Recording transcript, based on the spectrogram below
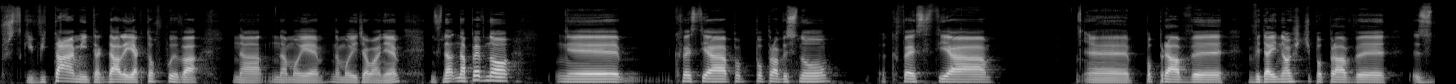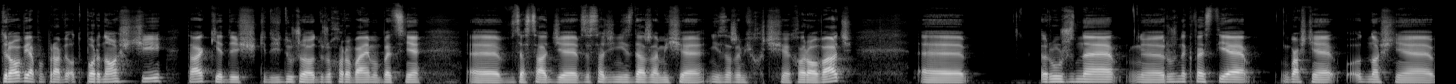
wszystkich witamin i tak dalej, jak to wpływa na, na, moje, na moje działanie. Więc na, na pewno e, kwestia poprawy snu, kwestia poprawy wydajności, poprawy zdrowia, poprawy odporności, tak? Kiedyś, kiedyś dużo, dużo chorowałem, obecnie w zasadzie, w zasadzie nie zdarza mi się, nie zdarza mi się chorować różne, e, różne kwestie właśnie odnośnie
